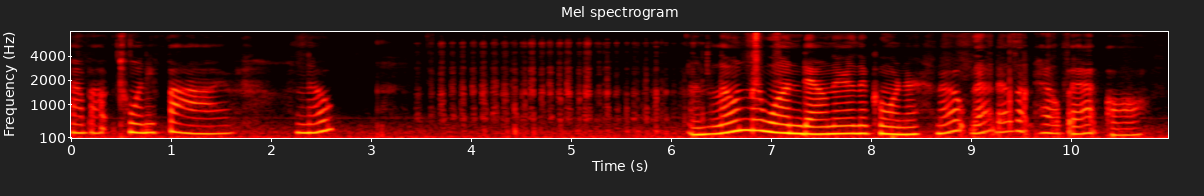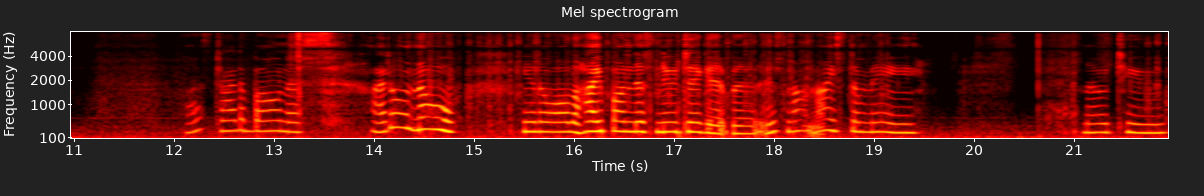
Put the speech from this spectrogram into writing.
How about 25? Nope. And lonely one down there in the corner. Nope, that doesn't help at all. Let's try the bonus. I don't know, you know, all the hype on this new ticket, but it's not nice to me. No two.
